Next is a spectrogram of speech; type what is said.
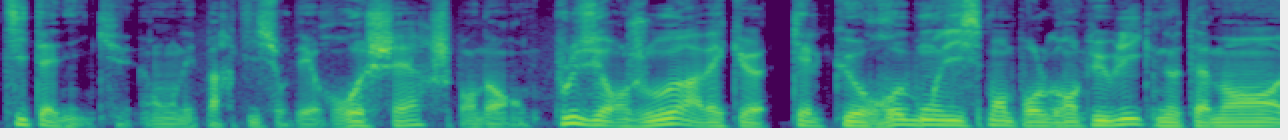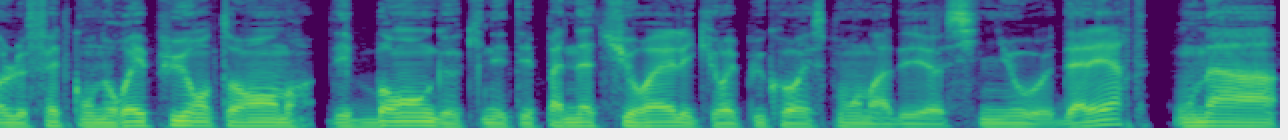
Titanic. On est parti sur des recherches pendant plusieurs jours avec quelques rebondissements pour le grand public, notamment le fait qu'on aurait pu entendre des bangs qui n'étaient pas naturels et qui auraient pu correspondre à des euh, d'alerte. On a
